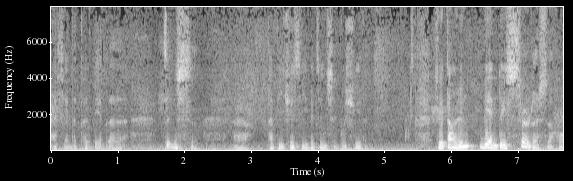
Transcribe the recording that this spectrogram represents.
啊，显得特别的真实，啊，它的确是一个真实不虚的。所以，当人面对事儿的时候，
